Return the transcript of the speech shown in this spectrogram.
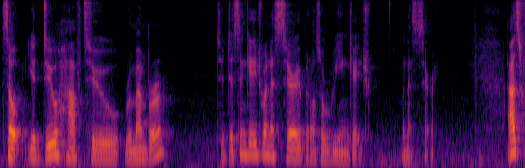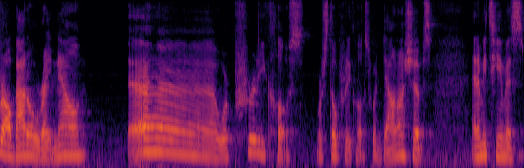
So you do have to remember to disengage when necessary, but also re-engage when necessary. As for our battle right now, uh, we're pretty close. We're still pretty close. We're down on ships. Enemy team is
